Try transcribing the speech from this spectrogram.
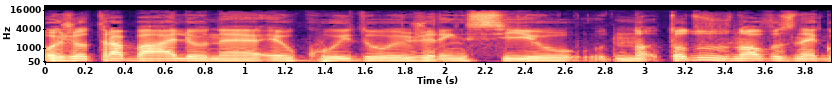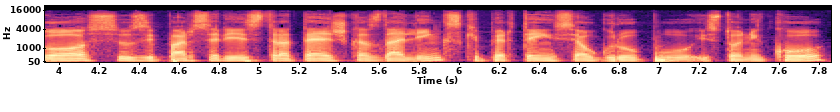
Hoje eu trabalho, né? Eu cuido, eu gerencio no, todos os novos negócios e parcerias estratégicas da Lynx, que pertence ao grupo Stone Co,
